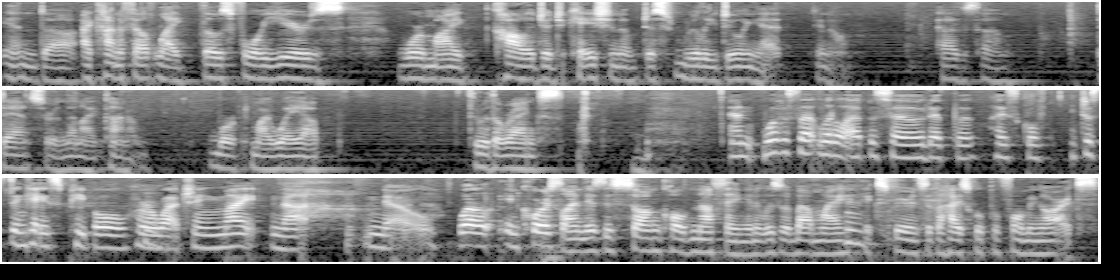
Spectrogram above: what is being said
and uh, I kind of felt like those four years were my college education of just really doing it, you know, as a dancer, and then I kind of worked my way up through the ranks. And what was that little episode at the high school, just in case people who are watching might not know? Well, in Chorus Line, there's this song called Nothing, and it was about my experience at the High School Performing Arts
